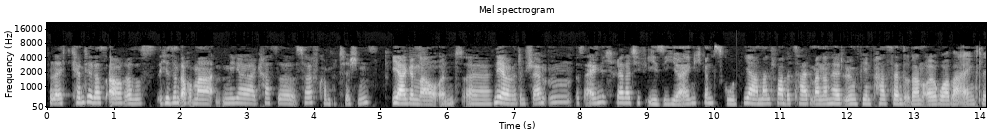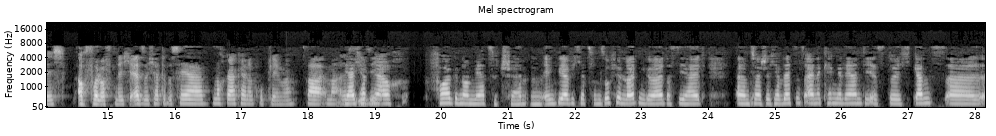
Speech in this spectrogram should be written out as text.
Vielleicht kennt ihr das auch. Also es, hier sind auch immer mega krasse Surf-Competitions. Ja, genau. Und äh, nee, aber mit dem Trampen ist eigentlich relativ easy hier, eigentlich ganz gut. Ja, manchmal bezahlt man dann halt irgendwie ein paar Cent oder einen Euro, aber eigentlich auch voll oft nicht. Also ich hatte bisher noch gar keine Probleme. War immer alles Ja, ich habe mir auch vorgenommen, mehr zu trampen. Irgendwie habe ich jetzt von so vielen Leuten gehört, dass sie halt, ähm, zum Beispiel, ich habe letztens eine kennengelernt, die ist durch ganz äh,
